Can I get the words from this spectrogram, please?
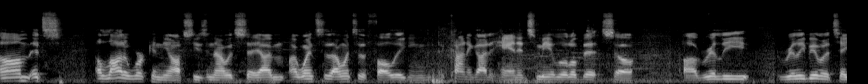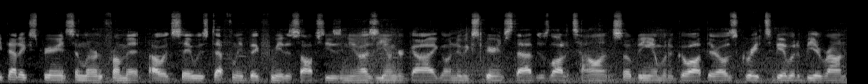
Um, it's a lot of work in the off season. I would say. I'm, I went to the, I went to the fall league and kind of got it handed to me a little bit. So, uh, really, really be able to take that experience and learn from it. I would say was definitely big for me this off season. You know, as a younger guy going to experience that, there's a lot of talent. So being able to go out there, it was great to be able to be around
